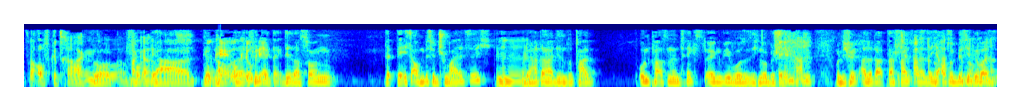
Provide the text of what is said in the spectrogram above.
so aufgetragen, so, so Ja, genau. Okay, okay, also ich finde, dieser Song, der, der, ist auch ein bisschen schmalzig mhm. und der hat dann halt diesen total unpassenden Text irgendwie, wo sie sich nur beschimpfen. Ja. Und ich finde, also da, da scheint er sich auch so ein bisschen über, ja.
